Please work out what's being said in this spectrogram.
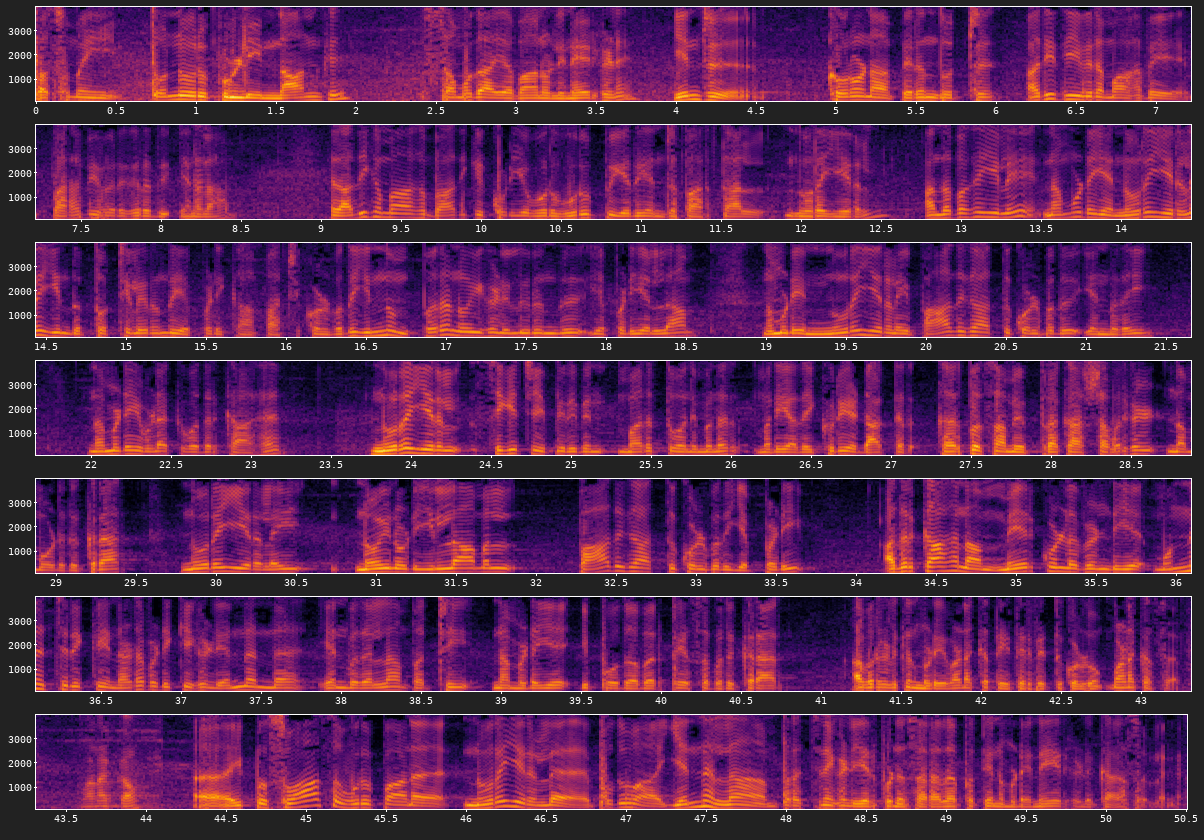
பசுமை தொண்ணூறு புள்ளி நான்கு சமுதாய வானொலி நேர்களே இன்று கொரோனா பெருந்தொற்று அதிதீவிரமாகவே பரவி வருகிறது எனலாம். இது அதிகமாக பாதிக்கக்கூடிய ஒரு உறுப்பு எது என்று பார்த்தால் நுரையீரல். அந்த வகையிலே நம்முடைய நுரையீரலை இந்த தொற்றிலிருந்து எப்படி காப்பாற்றிக் கொள்வது இன்னும் பிற நோய்களிலிருந்து எப்படியெல்லாம் நம்முடைய நுரையீரலை பாதுகாத்துக் கொள்வது என்பதை நம்மிடையே விளக்குவதற்காக நுரையீரல் சிகிச்சை பிரிவின் மருத்துவ நிபுணர் மரியாதைக்குரிய டாக்டர் கருப்பசாமி பிரகாஷ் அவர்கள் நம்மோடு இருக்கிறார். நுரையீரலை நோய் நொடி இல்லாமல் பாதுகாத்துக் கொள்வது எப்படி? அதற்காக நாம் மேற்கொள்ள வேண்டிய முன்னெச்சரிக்கை நடவடிக்கைகள் என்னென்ன என்பதெல்லாம் பற்றி நம்மிடையே இப்போது அவர் பேசவிருக்கிறார். அவர்களுக்கு நம்முடைய வணக்கத்தை தெரிவித்துக் கொள்வோம். வணக்கம் சார். வணக்கம். இப்போ சுவாச உறுப்பான நுரையீரல்ல பொதுவா என்னெல்லாம் பிரச்சனைகள் ஏற்படும் சார்? அதை பத்தி நம்முடைய நேயர்களுக்காக சொல்லுங்க.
